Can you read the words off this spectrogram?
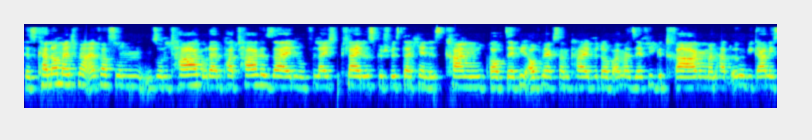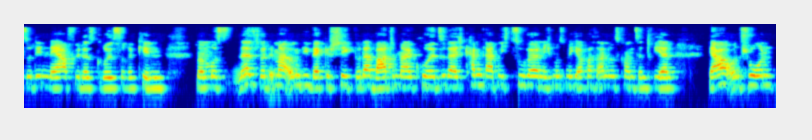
das kann auch manchmal einfach so ein, so ein Tag oder ein paar Tage sein, wo vielleicht ein kleines Geschwisterchen ist krank, braucht sehr viel Aufmerksamkeit, wird auf einmal sehr viel getragen, man hat irgendwie gar nicht so den Nerv für das größere Kind. Man muss, ne, es wird immer irgendwie weggeschickt oder warte mal kurz oder ich kann gerade nicht zuhören, ich muss mich auf was anderes konzentrieren. Ja, und schon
